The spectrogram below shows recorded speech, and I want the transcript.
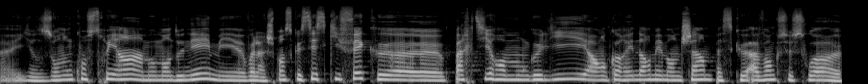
Euh, ils en ont construit un à un moment donné, mais euh, voilà, je pense que c'est ce qui fait que euh, partir en Mongolie a encore énormément de charme parce que avant que ce soit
